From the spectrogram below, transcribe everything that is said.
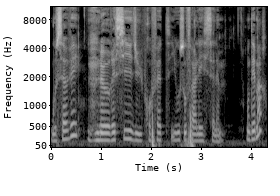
Vous savez, le récit du prophète Youssouf salam. On démarre?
